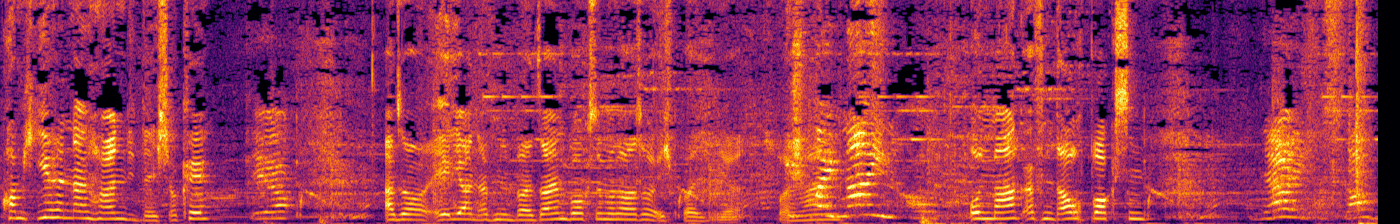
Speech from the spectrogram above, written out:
komm hier hin, dann hören die dich, okay? Ja. Also, Elian öffnet bei seinem Boxsimulator, ich bei dir. Bei Ich bei meinem. meinen auch. Und Marc öffnet auch Boxen. Ja, ich glaube.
